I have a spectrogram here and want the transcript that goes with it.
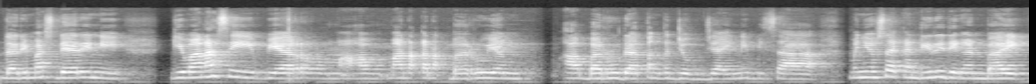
dari Mas Dery nih, gimana sih biar anak-anak baru yang ah, baru datang ke Jogja ini bisa menyesuaikan diri dengan baik,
